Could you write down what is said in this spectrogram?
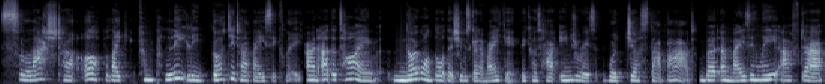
slashed her up, like completely gutted her basically. And at the time, no one thought that she was going to make it because her injuries were just that bad. But amazingly, after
